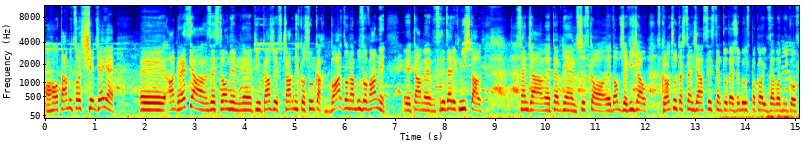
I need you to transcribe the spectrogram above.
Oho, tam coś się dzieje. E, agresja ze strony e, piłkarzy w czarnych koszulkach. Bardzo nabuzowany e, tam e, Fryderyk Misztal. Sędzia e, pewnie wszystko e, dobrze widział. Wkroczył też sędzia asystent tutaj, żeby uspokoić zawodników.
